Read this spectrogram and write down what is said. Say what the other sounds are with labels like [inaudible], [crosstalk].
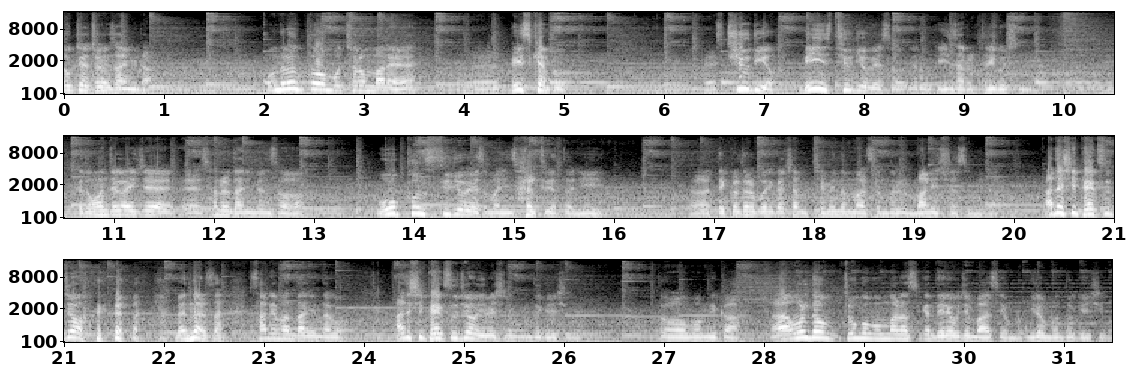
독재 조연사입니다. 오늘은 또 모처럼 만에 에, 베이스 캠프 에, 스튜디오 메인 스튜디오에서 여러분께 인사를 드리고 있습니다. 그동안 제가 이제 에, 산을 다니면서 오픈 스튜디오에서만 인사를 드렸더니 아, 댓글들을 보니까 참 재밌는 말씀들을 많이 주셨습니다. 아저씨 백수죠? [laughs] 맨날 산, 산에만 다닌다고. 아저씨 백수죠? 이러시는 분도 계시고 또 뭡니까? 아 오늘도 좋은 거 못 만났으니까 내려오지 마세요. 뭐 이런 분도 계시고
